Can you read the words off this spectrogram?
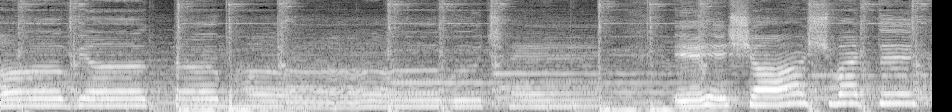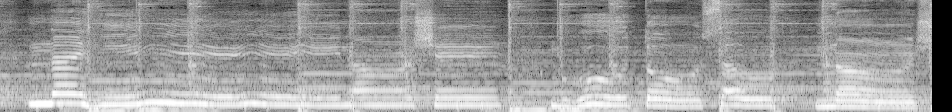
अव्यक्त भाव छे। ए शाश्वत नहीं નાશે ભૂતો સૌ નાશ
